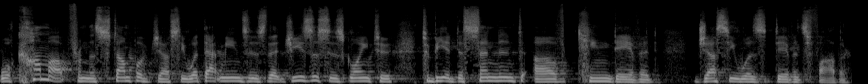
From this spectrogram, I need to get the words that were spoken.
will come up from the stump of Jesse. What that means is that Jesus is going to, to be a descendant of King David. Jesse was David's father.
